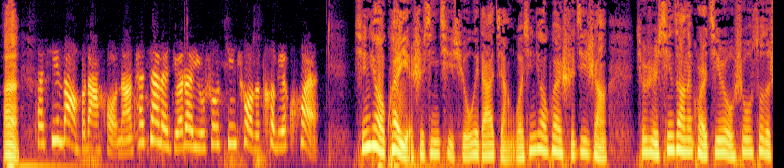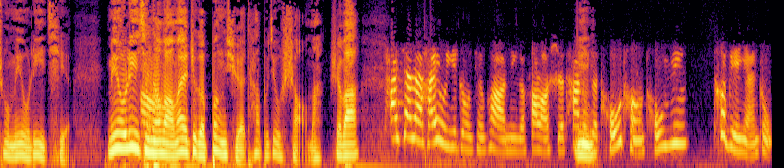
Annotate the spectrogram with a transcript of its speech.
嗯。她心脏不大好呢，她现在觉得有时候心跳的特别快。心跳快也是心气虚，我给大家讲过，心跳快实际上就是心脏那块肌肉收缩的时候没有力气，没有力气呢，往外这个泵血它不就少嘛，是吧？他现在还有一种情况，那个方老师，他那个头疼、头晕特别严重。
